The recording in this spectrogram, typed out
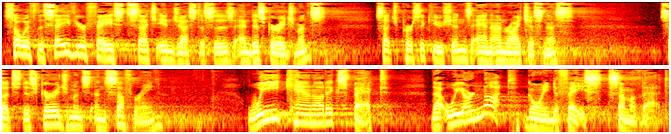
So if the Savior faced such injustices and discouragements, such persecutions and unrighteousness, such discouragements and suffering, we cannot expect that we are not going to face some of that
